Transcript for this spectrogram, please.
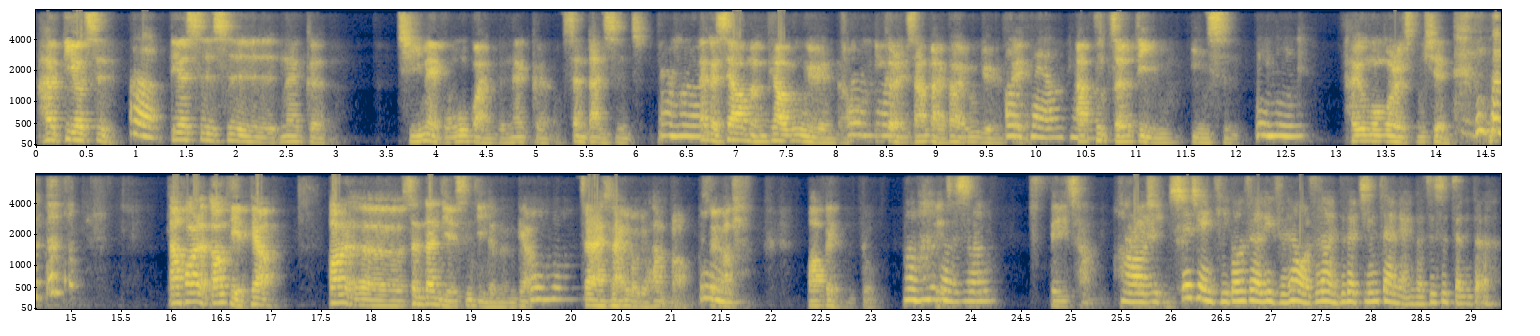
还有第二次，嗯，第二次是那个奇美博物馆的那个圣诞市集，嗯，那个是要门票入园的，一个人三百块入园费，OK OK，他不折抵饮食，嗯哼，他又默默的出现，他花了高铁票。花了呃圣诞节市集的门票，再来买我的汉堡，对吧？花费很多，非常好，谢谢你提供这个例子，让我知道你这个精湛两个字是真的，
